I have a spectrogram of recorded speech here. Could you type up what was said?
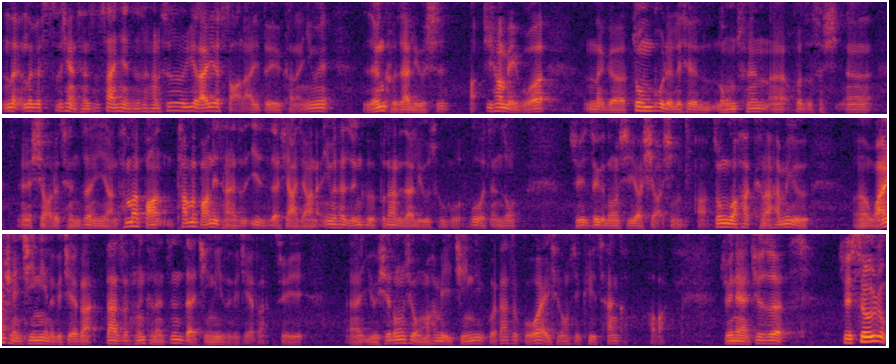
那那个四线城市、三线城市可能收入越来越少了，都有可能，因为人口在流失啊。就像美国那个中部的那些农村，呃，或者是嗯。呃小的城镇一样，他们房他们房地产是一直在下降的，因为它人口不断的在流出过过程中，所以这个东西要小心啊。中国还可能还没有，呃，完全经历那个阶段，但是很可能正在经历这个阶段，所以，呃，有些东西我们还没有经历过，但是国外有些东西可以参考，好吧？所以呢，就是。所以收入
